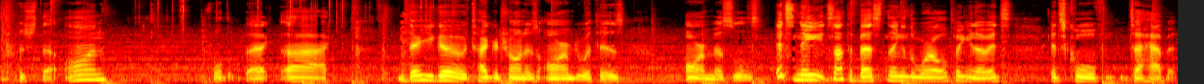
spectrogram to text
push that on, fold it back. Ah, there you go. Tigatron is armed with his arm missiles. It's neat. It's not the best thing in the world, but you know, it's it's cool to have it.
